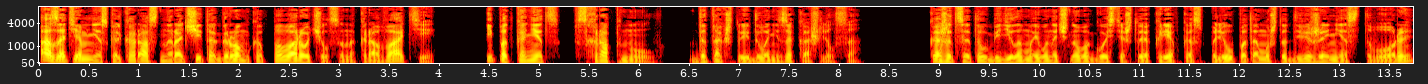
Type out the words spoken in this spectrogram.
а затем несколько раз нарочито громко поворочился на кровати и под конец всхрапнул, да так, что едва не закашлялся. Кажется, это убедило моего ночного гостя, что я крепко сплю, потому что движение створы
